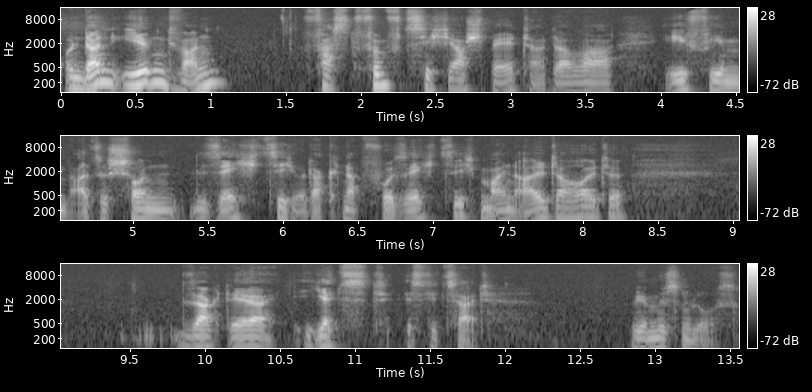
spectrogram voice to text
Und dann irgendwann, fast 50 Jahre später, da war Ephim also schon 60 oder knapp vor 60, mein Alter heute, sagt er, jetzt ist die Zeit wir müssen los.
